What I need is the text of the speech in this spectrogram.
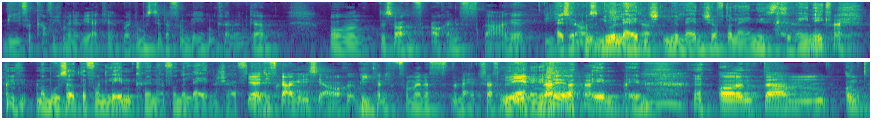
wie verkaufe ich meine Werke? Weil du musst ja davon leben können. Gell? Und das war auch eine Frage, die ich Also nur, Leidenschaft, nur Leidenschaft alleine ist zu wenig. Man muss auch davon leben können, von der Leidenschaft. Ja, ja, die Frage ist ja auch, wie kann ich von meiner Leidenschaft leben? Ja, ne? ja eben, eben. Und, ähm, und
